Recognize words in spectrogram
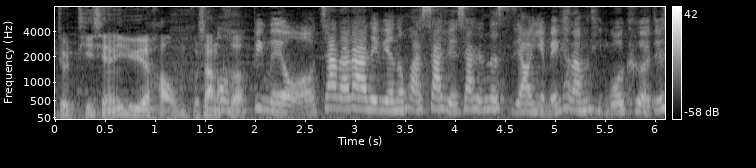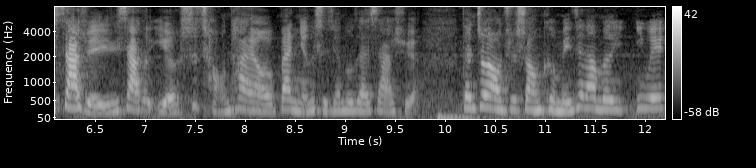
就是提前预约好我们不上课。哦，并没有哦。加拿大那边的话，下雪下成那死样，也没看他们停过课，就下雪已经下的也是常态啊，有半年的时间都在下雪，但照样去上课，没见他们因为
